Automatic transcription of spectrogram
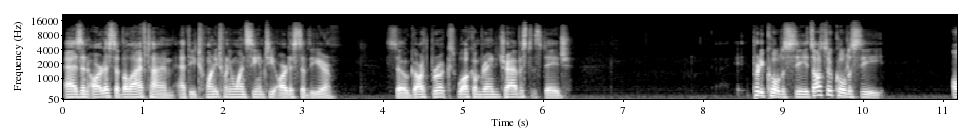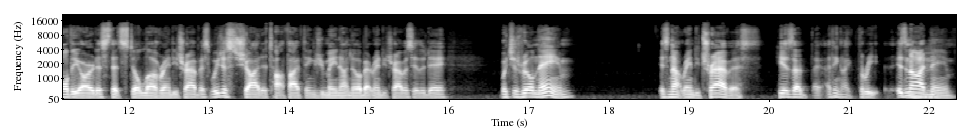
as an artist of the lifetime at the 2021 CMT Artist of the Year. So Garth Brooks welcomed Randy Travis to the stage. Pretty cool to see. It's also cool to see all the artists that still love Randy Travis. We just shot a top five things you may not know about Randy Travis the other day, which his real name is not Randy Travis. He has a, I think like three, is an odd mm-hmm. name.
